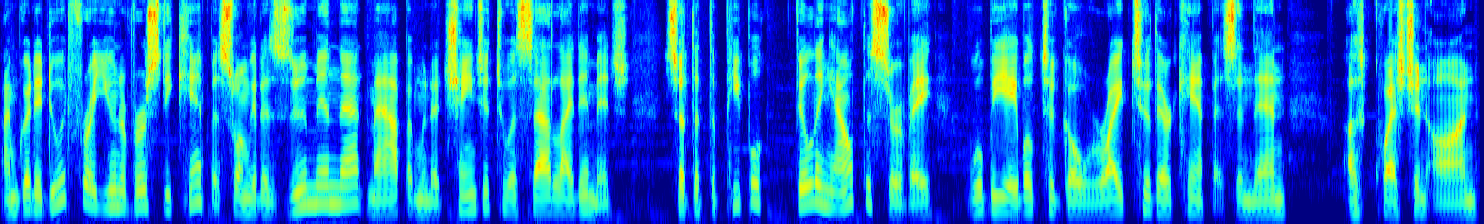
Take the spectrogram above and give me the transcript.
I'm going to do it for a university campus. So I'm going to zoom in that map. I'm going to change it to a satellite image so that the people filling out the survey will be able to go right to their campus. And then a question on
